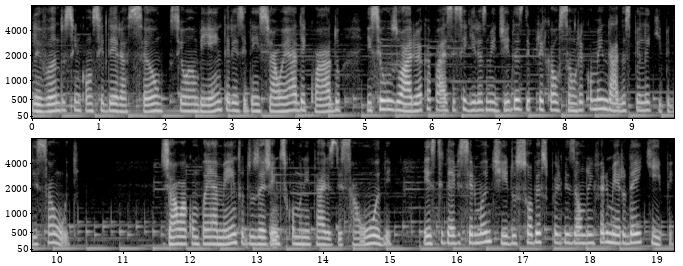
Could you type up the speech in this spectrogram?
levando-se em consideração se o ambiente residencial é adequado e se o usuário é capaz de seguir as medidas de precaução recomendadas pela equipe de saúde. Já o acompanhamento dos agentes comunitários de saúde, este deve ser mantido sob a supervisão do enfermeiro da equipe,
